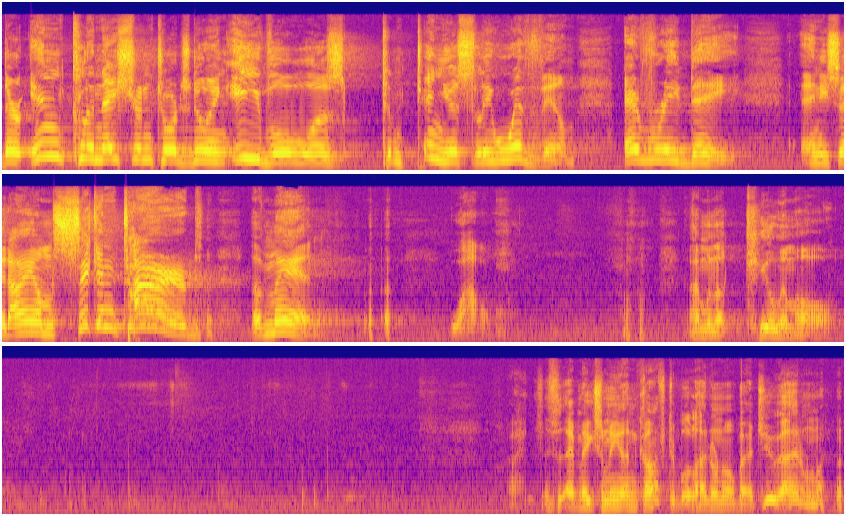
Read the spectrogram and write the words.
their inclination towards doing evil was continuously with them every day. And he said, I am sick and tired of man. wow. I'm going to kill them all. That makes me uncomfortable. I don't know about you. I don't know.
